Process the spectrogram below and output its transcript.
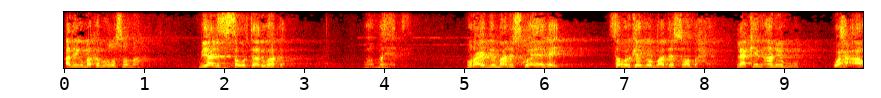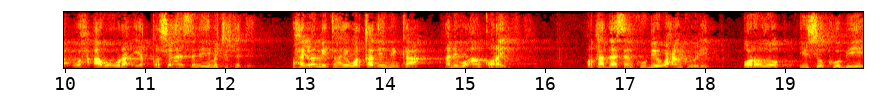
adigun baa ka muuqda soo maaha miyaad isa sawirtay adigu hadda? Waa maya de muraayaddin baan isku eegay. Sawirkaygun baa dee soo baxay. Laakiin anigu wax wax abuura iyo qorsho aan sameeyey ma jirta dee. Waxay la mid tahay warqad iminka anigu aan qoray. Warqadaasaan kuu dhiibo waxaan ku idhi orodoo iisoo koobiye.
